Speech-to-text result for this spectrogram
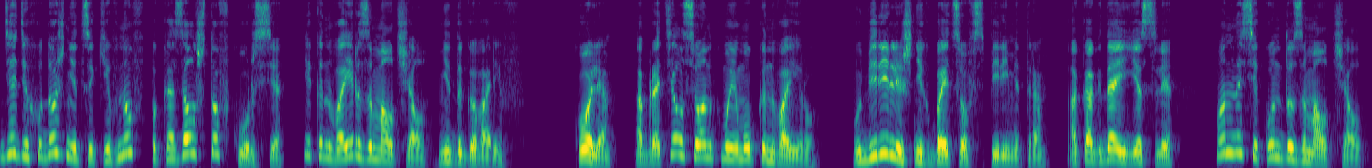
Дядя художницы, кивнув, показал, что в курсе, и конвоир замолчал, не договорив. «Коля», — обратился он к моему конвоиру, «убери лишних бойцов с периметра, а когда и если...» Он на секунду замолчал.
